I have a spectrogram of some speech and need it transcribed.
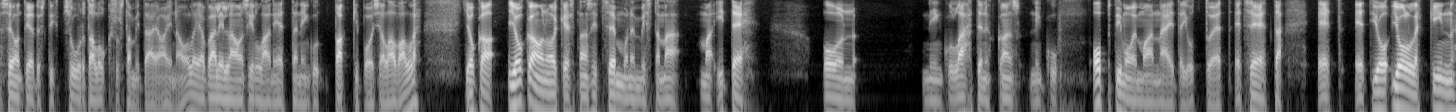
Se on tietysti suurta luksusta, mitä ei aina ole, ja välillä on sillä että niin kuin takki pois ja lavalle, joka, joka on oikeastaan sitten semmoinen, mistä mä, mä itse on niin kuin lähtenyt kans niin kuin optimoimaan näitä juttuja. Että et se, että et, et jo, jollekin,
